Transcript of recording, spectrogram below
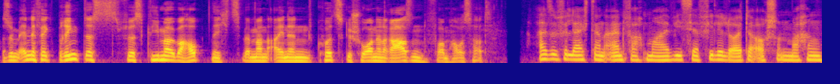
Also im Endeffekt bringt das fürs Klima überhaupt nichts, wenn man einen kurz geschorenen Rasen vorm Haus hat. Also vielleicht dann einfach mal, wie es ja viele Leute auch schon machen,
